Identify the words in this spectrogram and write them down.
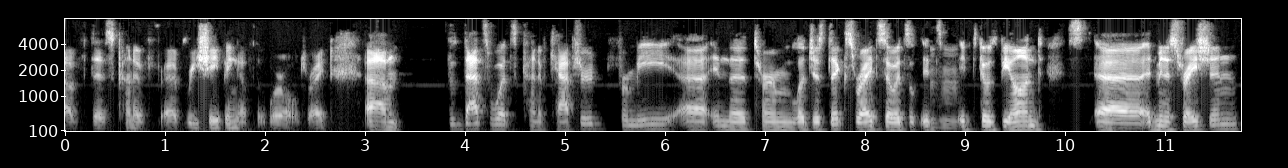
of this kind of uh, reshaping of the world, right? Um, that's what's kind of captured for me uh, in the term logistics, right? So it's it's mm-hmm. it goes beyond uh, administration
